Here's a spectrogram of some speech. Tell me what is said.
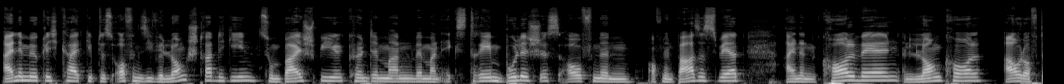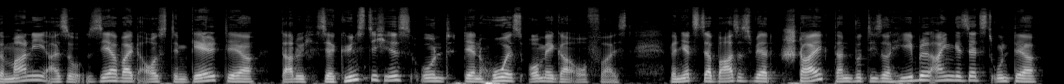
eine Möglichkeit gibt es offensive Long-Strategien. Zum Beispiel könnte man, wenn man extrem bullish ist auf einen, auf einen Basiswert, einen Call wählen, einen Long Call, out of the money, also sehr weit aus dem Geld, der dadurch sehr günstig ist und der ein hohes Omega aufweist. Wenn jetzt der Basiswert steigt, dann wird dieser Hebel eingesetzt und der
